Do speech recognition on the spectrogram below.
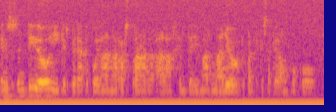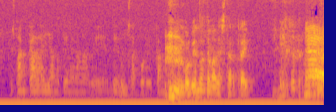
en ese sentido y que espera que puedan arrastrar a la gente más mayor que parece que se ha quedado un poco estancada y ya no tiene ganas de, de luchar por el cambio. Volviendo al tema de Star Trek. Yeah.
